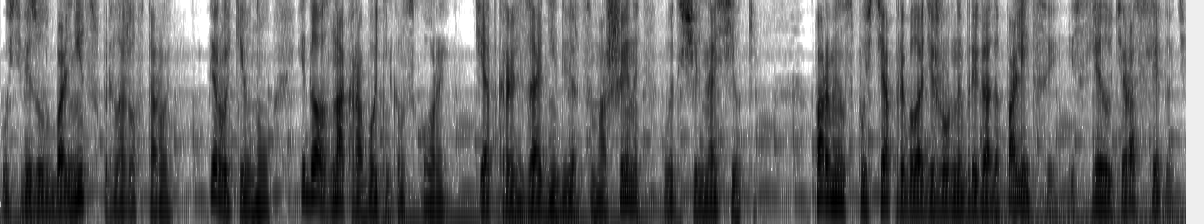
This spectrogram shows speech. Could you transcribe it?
«Пусть везут в больницу», — предложил второй. Первый кивнул и дал знак работникам скорой. Те открыли задние дверцы машины, вытащили носилки. Пару минут спустя прибыла дежурная бригада полиции. Исследовать и расследовать,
